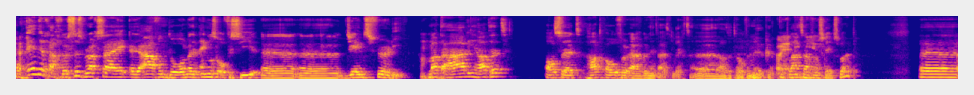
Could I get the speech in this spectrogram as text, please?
op 31 augustus bracht zij de avond door met een Engelse officier, eh, eh, James Furney. Mata Hari had het, als het had over, uh, heb ik net uitgelegd, eh, had het over neuken. ja, in plaats die- van scheepswerp. Eh,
